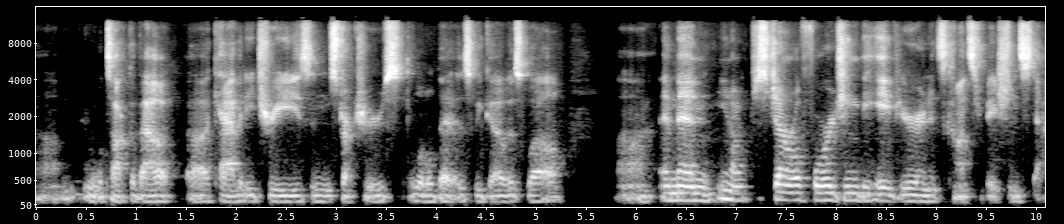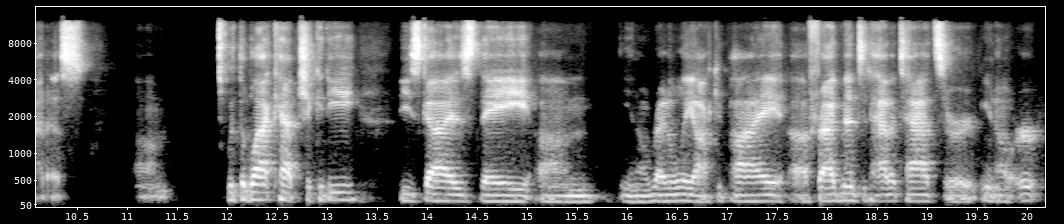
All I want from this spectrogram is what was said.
Um, and we'll talk about uh, cavity trees and structures a little bit as we go as well. Uh, and then, you know, just general foraging behavior and its conservation status. Um, with the black cap chickadee, these guys, they, um, you know, readily occupy uh, fragmented habitats or, you know, ur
